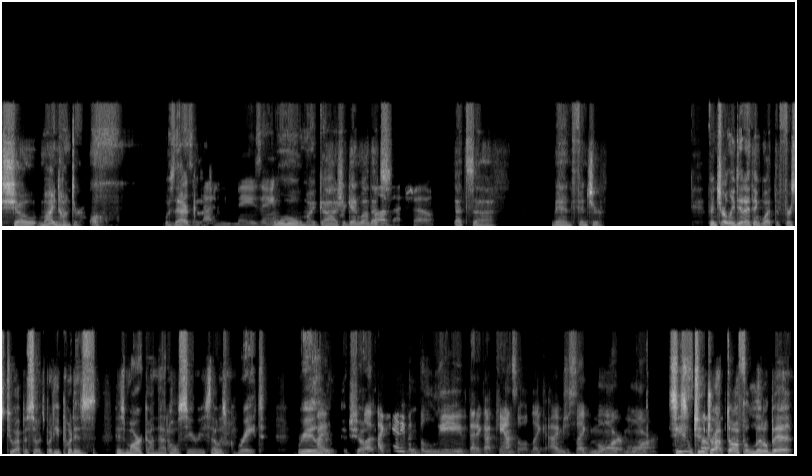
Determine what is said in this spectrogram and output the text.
show mindhunter was that wasn't good? that amazing? Oh my gosh. Again, wow, that's love that show. that's uh man, Fincher. Fincher only did, I think, what the first two episodes, but he put his his mark on that whole series. That was great. Really, I really good show. Love- I can't even believe that it got canceled. Like, I'm just like more, more. Season two so- dropped off a little bit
